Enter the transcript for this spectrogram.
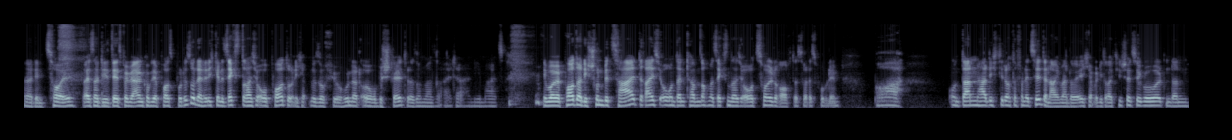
äh, dem Zoll, weiß noch, die, der jetzt bei mir ankommt, der Postbote, so, dann hätte ich gerne 36 Euro Porto und ich habe nur so für 100 Euro bestellt oder so und war so, Alter, niemals. nee, bei Porto hatte ich schon bezahlt, 30 Euro und dann kam nochmal 36 Euro Zoll drauf, das war das Problem. Boah. Und dann hatte ich dir doch davon erzählt danach. Ich meinte, ich habe mir die drei T-Shirts hier geholt und dann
